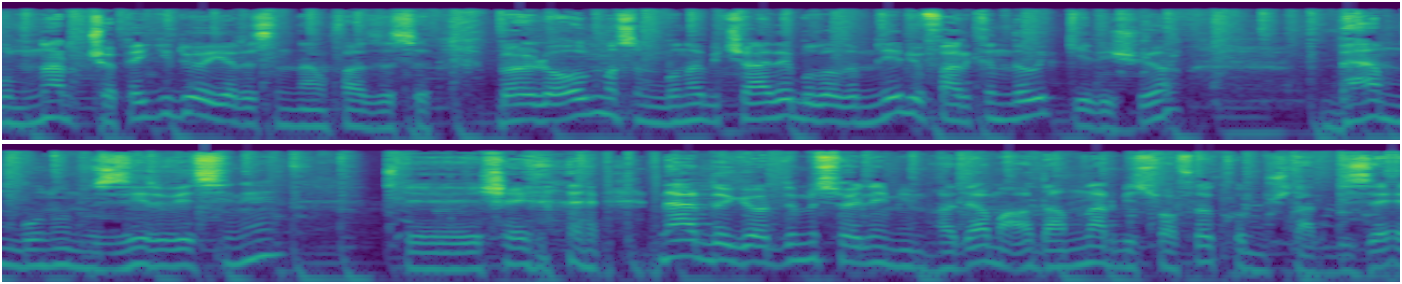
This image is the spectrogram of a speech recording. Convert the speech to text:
bunlar çöpe gidiyor yarısından fazlası. Böyle olmasın buna bir çare bulalım diye bir farkındalık gelişiyor. Ben bunun zirvesini e, şey nerede gördüğümü söylemeyeyim hadi ama adamlar bir sofra kurmuşlar bize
